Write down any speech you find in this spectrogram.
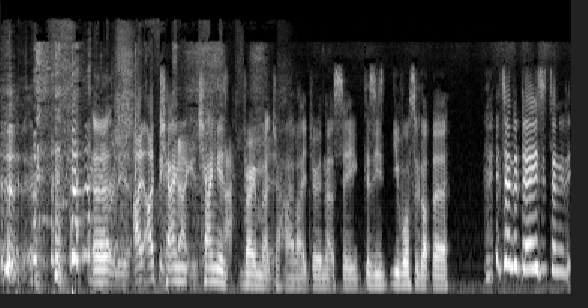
Uh, Brilliant. I, I think Chang Chang is, Chang is very much a highlight during that scene because you've also got the it's end of days. It's end of,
